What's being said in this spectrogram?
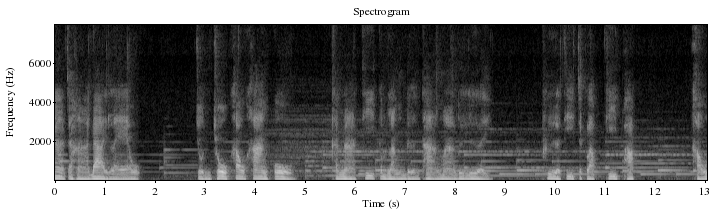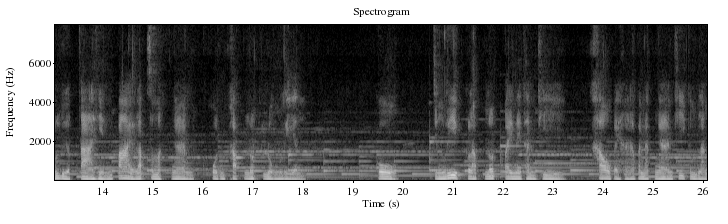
น่าจะหาได้แล้ว จนโชคเข้าข้างโก้ขณะที่กำลังเดินทางมาเรื่อยๆ เพื่อที่จะกลับที่พัก เขาเหลือบตาเห็นป้ายรับสมัครงานคนขับรถโรงเรียน โก้จึงรีบกลับรถไปในทันที เข้าไปหาพนักงานที่กำลัง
